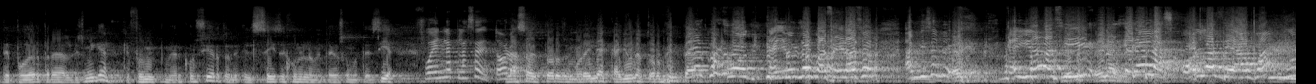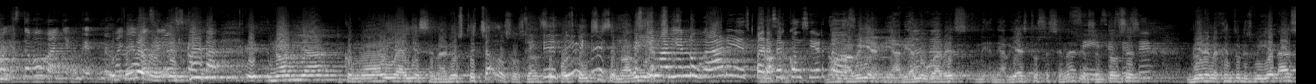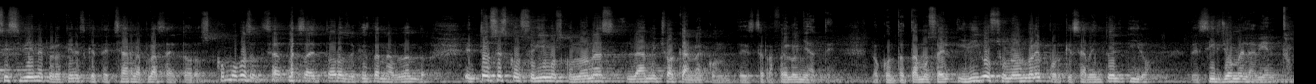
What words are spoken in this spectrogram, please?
de poder traer a Luis Miguel, que fue mi primer concierto, el 6 de junio del 92, como te decía. Fue en la Plaza de Toros. Plaza de Toros de Morelia, cayó una tormenta. Me acuerdo que cayó un aguacerazo. A mí se me caía así, Era, eran las olas de agua. No, estaba bañando, me, me bañaba así la espalda. Que, eh, no había, como hoy hay escenarios techados, o sea, porque existe, no había. Es que no había lugares para no, hacer conciertos. No, no había, ni había lugares, ni, ni había estos escenarios. Sí, Entonces, sí, sí, viene la gente Luis Miguel, ah, sí, sí viene, pero tienes que techar la Plaza de Toros. ¿Cómo vas a techar la Plaza de Toros? ¿De qué están hablando? Entonces conseguimos con Lonas la Michoacana, con este Rafael Oñate. Lo contratamos a él y digo su nombre porque se aventó el tiro, decir yo me la aviento.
